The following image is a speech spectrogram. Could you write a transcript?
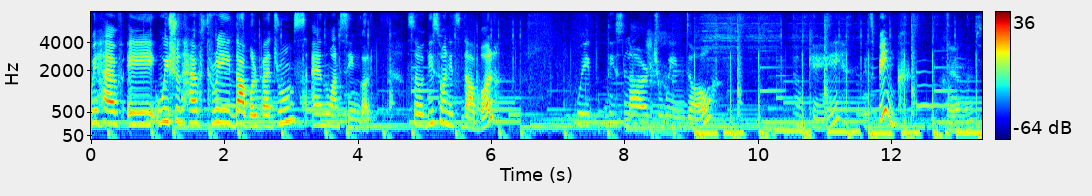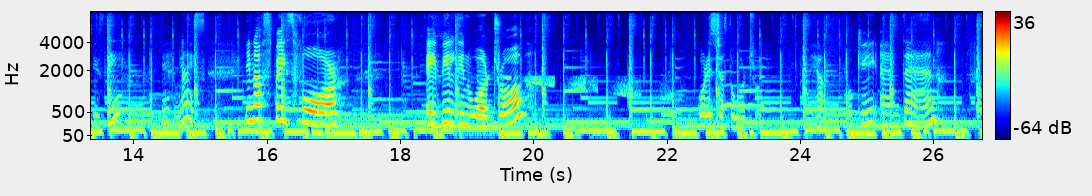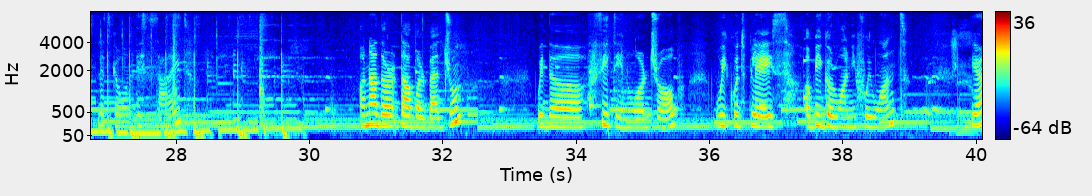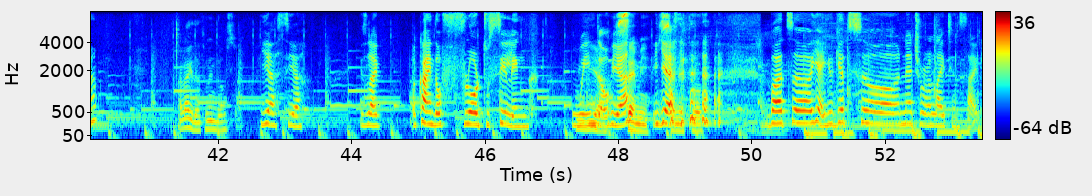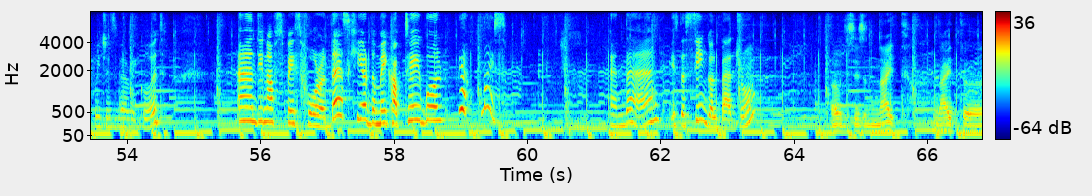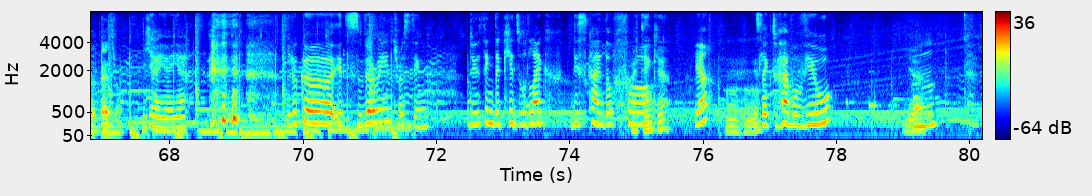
We have a, we should have three double bedrooms and one single. So this one is double with this large window. Okay, it's pink. Yeah, nice. You see? Yeah, nice. Enough space for a built-in wardrobe. Or it's just a wardrobe. Yeah. Okay, and then let's go on this side. Another double bedroom with the fit-in wardrobe. We could place a bigger one if we want. Yeah. I like that windows. Yes, yeah. It's like a kind of floor to ceiling window, yeah? Semi. Yes. Semi floor. But uh, yeah, you get uh, natural light inside, which is very good. And enough space for a desk here, the makeup table. Yeah, nice. And then is the single bedroom. oh, this is a night, night uh, bedroom. Yeah, yeah, yeah. Look, uh, it's very interesting. Do you think the kids would like this kind of? Uh, I think yeah. Yeah. It's like to have a view, Yeah. Mm-hmm.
